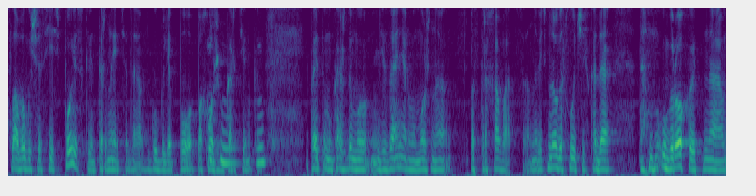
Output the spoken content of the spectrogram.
Слава богу, сейчас есть поиск в интернете, да, в Гугле по похожим uh-huh. картинкам. И поэтому каждому дизайнеру можно постраховаться. Но ведь много случаев, когда там угрохают на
